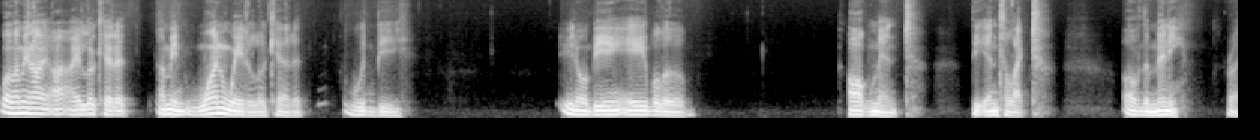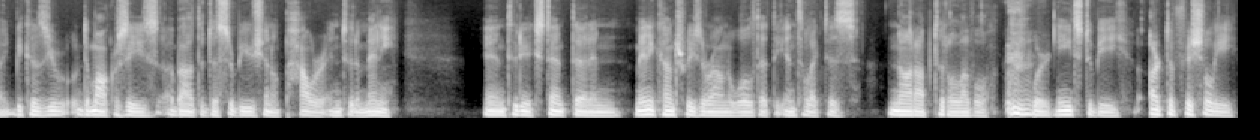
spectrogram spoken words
Well, I mean, I, I look at it. I mean, one way to look at it would be, you know, being able to augment the intellect of the many, right? Because your democracy is about the distribution of power into the many. And to the extent that in many countries around the world that the intellect is not up to the level where it needs to be artificially,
